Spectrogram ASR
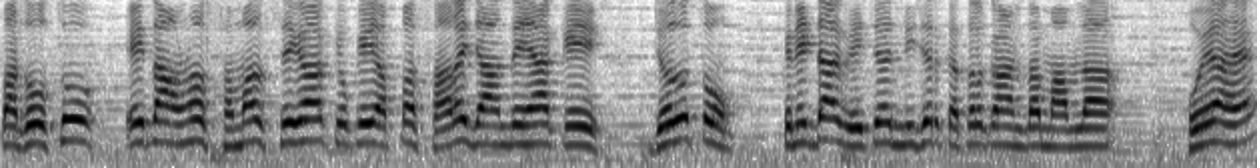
ਪਰ ਦੋਸਤੋ, ਇਹ ਤਾਂ ਆਉਣਾ ਸਮਝ ਸੀਗਾ, ਕਿਉਂਕਿ ਆਪਾਂ ਸਾਰੇ ਜਾਣਦੇ ਹਾਂ ਕਿ ਜਦੋਂ ਤੋਂ ਕੈਨੇਡਾ ਵਿੱਚ ਨਿਜਰ ਕਤਲकांड ਦਾ ਮਾਮਲਾ ਹੋਇਆ ਹੈ।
